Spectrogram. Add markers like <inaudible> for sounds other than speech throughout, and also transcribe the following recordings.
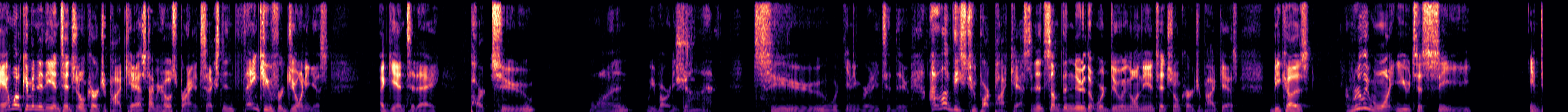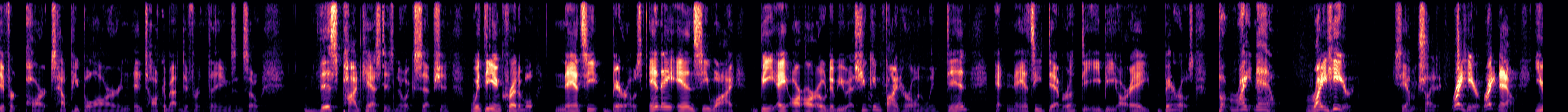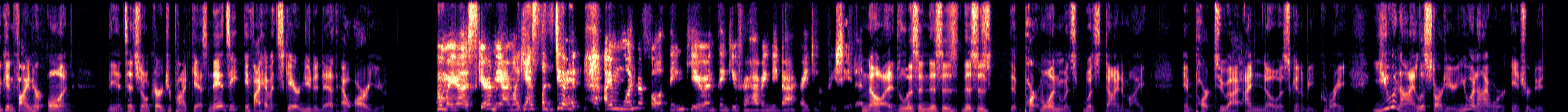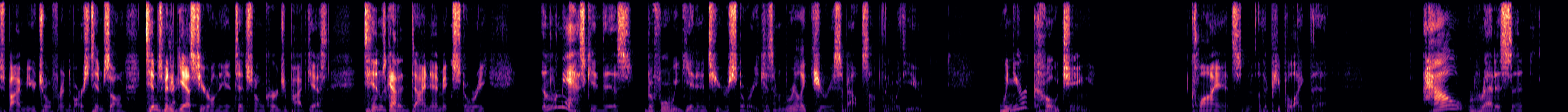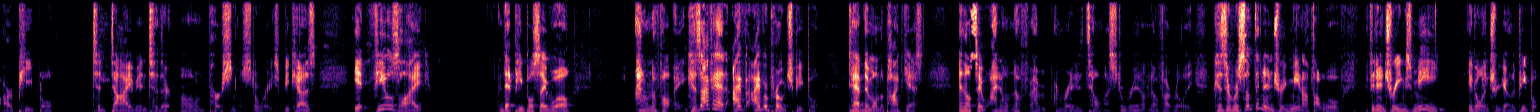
And welcome into the Intentional Encourager podcast. I'm your host, Brian Sexton. Thank you for joining us again today. Part two. One, we've already done. Two, we're getting ready to do. I love these two part podcasts, and it's something new that we're doing on the Intentional Encourager podcast because I really want you to see in different parts how people are and, and talk about different things. And so this podcast is no exception with the incredible Nancy Barrows, N A N C Y B A R R O W S. You can find her on LinkedIn at Nancy Debra, D E B R A Barrows. But right now, right here, see, I'm excited. Right here, right now, you can find her on the Intentional Encourager podcast. Nancy, if I haven't scared you to death, how are you? Oh my gosh, scared me. I'm like, yes, let's do it. I'm wonderful. Thank you. And thank you for having me back. I do appreciate it. No, listen, this is this is part one was was dynamite. And part two, I, I know is going to be great. You and I, let's start here. You and I were introduced by a mutual friend of ours, Tim Song. Tim's been a guest here on the Intentional Encourager podcast. Tim's got a dynamic story. And let me ask you this before we get into your story because I'm really curious about something with you. When you're coaching clients and other people like that, how reticent are people to dive into their own personal stories? Because it feels like that people say, well, I don't know if I'll, because I've had, I've, I've approached people to have them on the podcast and they'll say, well, I don't know if I'm, I'm ready to tell my story. I mm-hmm. don't know if I really, because there was something that intrigued me. And I thought, well, if it intrigues me, it'll intrigue other people.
